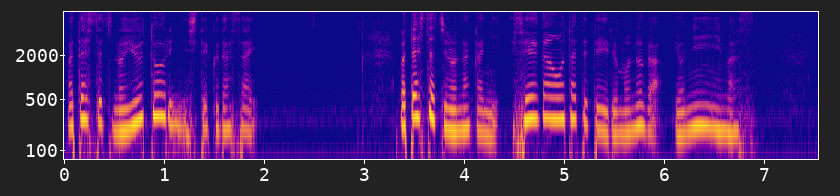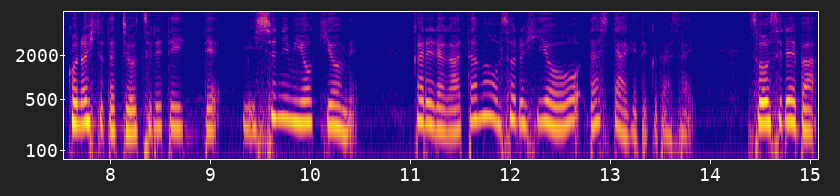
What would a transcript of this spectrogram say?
私たちの言う通りにしてください。私たちの中に誓願を立てている者が4人います。この人たちを連れて行って一緒に身を清め彼らが頭を剃る費用を出してあげてください。そうすれば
